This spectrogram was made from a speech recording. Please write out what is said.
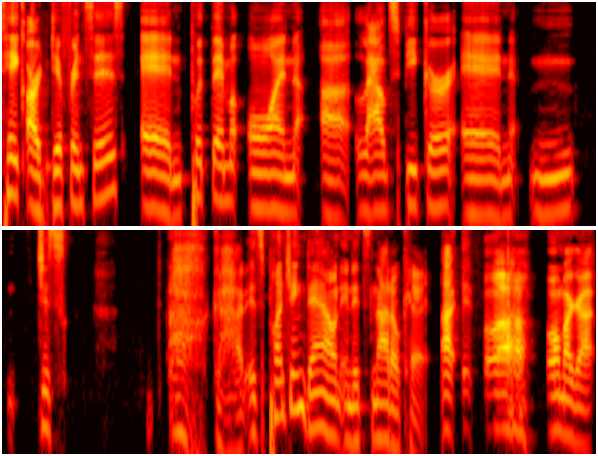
take our differences and put them on a loudspeaker and just oh god it's punching down and it's not okay I, it, oh, oh my god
